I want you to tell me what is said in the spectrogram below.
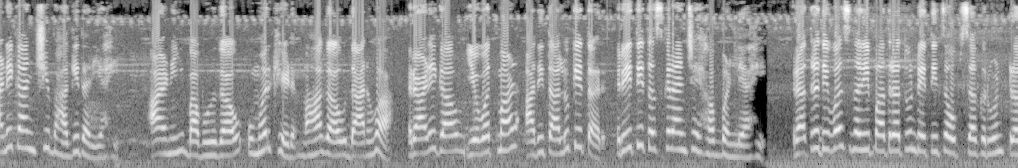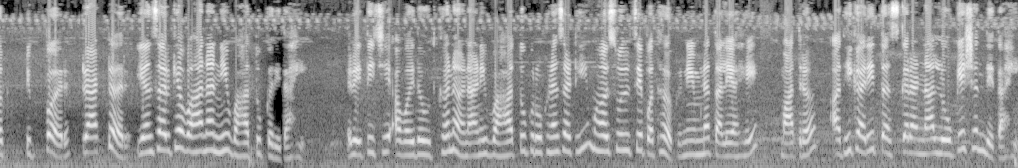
अनेकांची भागीदारी आहे. आणि बाभुळगाव उमरखेड महागाव दारव्हा राळेगाव यवतमाळ आदी तालुके तर रेती तस्करांचे हब बनले आहे. रात्रदिवस नदीपात्रातून रेतीचा उपसा करून ट्रक टिप्पर ट्रॅक्टर यांसारख्या वाहनांनी वाहतूक करीत आहे. रेतीचे अवैध उत्खनन आणि वाहतूक रोखण्यासाठी महसूलचे पथक नेमण्यात आले आहे. मात्र अधिकारी तस्करांना लोकेशन देत आहे.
